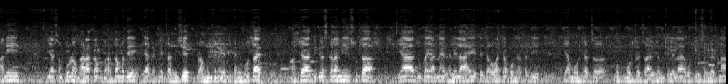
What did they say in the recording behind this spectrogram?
आणि या संपूर्ण भारत भारतामध्ये या घटनेचा निषेध प्रामुख्याने या ठिकाणी होत आहे. आमच्या दिग्रसकरांनी सुद्धा या जो काही अन्याय झालेला आहे त्याच्यावर वाचा फोडण्यासाठी या मोर्चाचं मुख मोर्चाचं आयोजन केलेलं आहे. वकील संघटना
